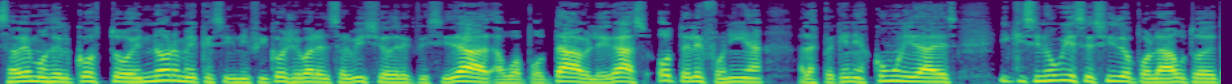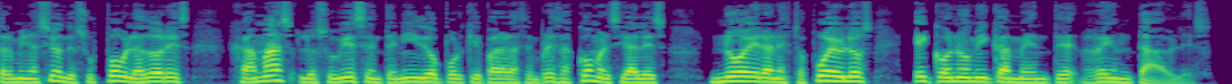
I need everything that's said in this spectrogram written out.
sabemos del costo enorme que significó llevar el servicio de electricidad, agua potable, gas o telefonía a las pequeñas comunidades y que si no hubiese sido por la autodeterminación de sus pobladores jamás los hubiesen tenido porque para las empresas comerciales no eran estos pueblos económicamente rentables.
